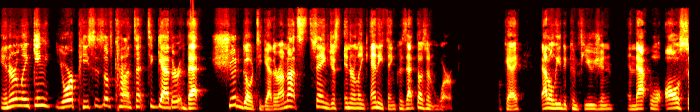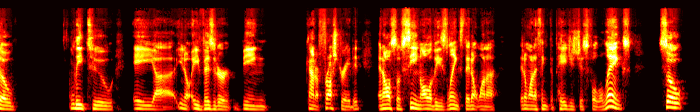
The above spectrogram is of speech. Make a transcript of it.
interlinking your pieces of content together that should go together. I'm not saying just interlink anything because that doesn't work. Okay. That'll lead to confusion and that will also lead to a uh, you know a visitor being kind of frustrated and also seeing all of these links they don't want to they don't want to think the page is just full of links so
